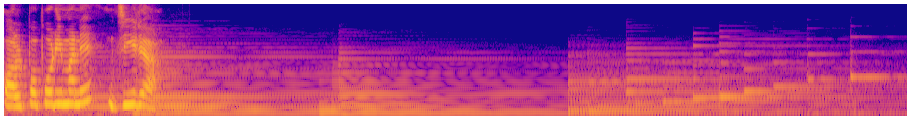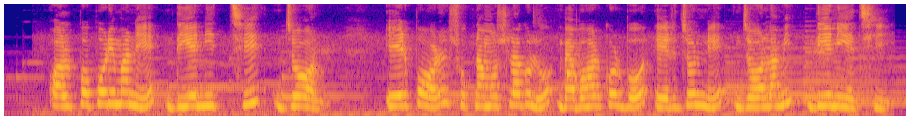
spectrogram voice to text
অল্প পরিমাণে জিরা। অল্প পরিমাণে দিয়ে নিচ্ছি জল। এরপর শুকনা মশলাগুলো ব্যবহার করব। এর জন্যে জল আমি দিয়ে নিয়েছি।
